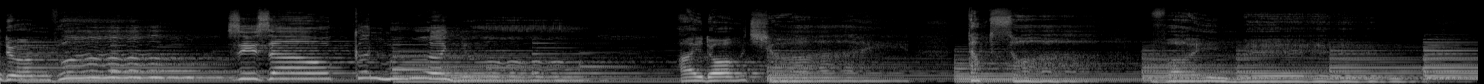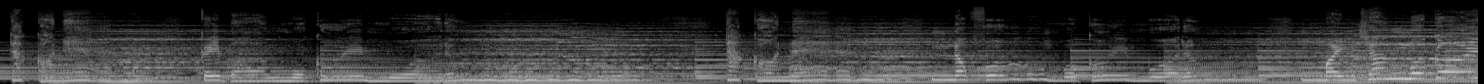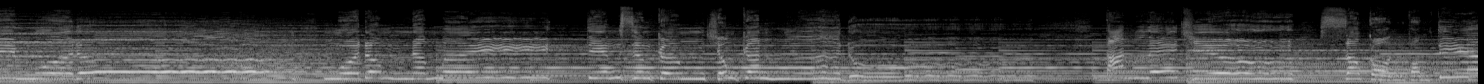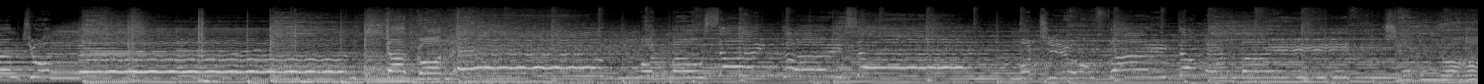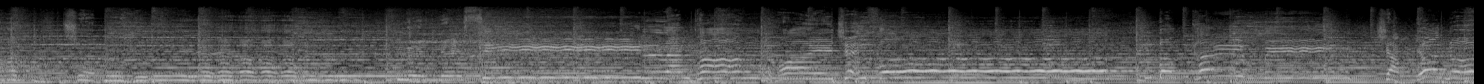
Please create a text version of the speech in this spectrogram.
Con đường vắng di dao cơn mưa nhỏ. Ai đó trải tóc xòa vai mềm. Ta còn em, cây bàng mồ côi mùa đông. Ta còn em, nóc phố mồ côi mùa đông. Mảnh trăng mồ côi vòng tiếng chuông ngân. Ta còn em một màu xanh thời gian, một chiều phai tóc em bay. Chợt nhòa chợt hiền. Người nghệ sĩ chẳng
